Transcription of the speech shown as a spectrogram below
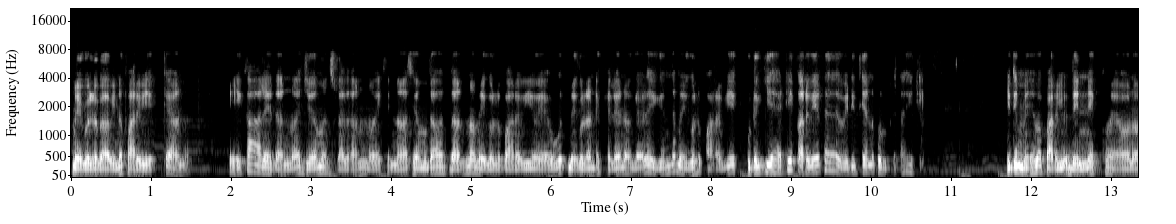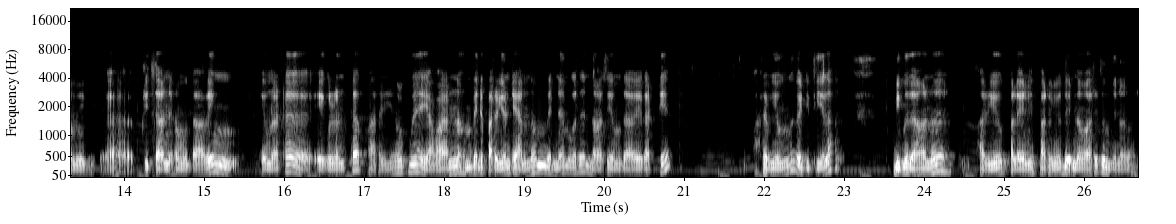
මේගොල්ල ගාවින්න පරිවියක්ක යන්න. ඒ කාලේ දන්නවා ජර්මන්ස් ලදන්න නොයක නාසිය මුදාව දන්න මේගොල්ල පරවියෝ යවුත් මේගොලන්ට කෙලෙන ගල ඉගද මේගොල පරවිය කුඩ ගිය හැටි පරවයට වෙඩිතියන්න පුරුකලා හිටිය. ඉති මෙහෙම පරියෝ දෙන්නෙක්ම යවනම ප්‍රිතාන්‍ය හමුදාවෙන්. එවනට ඒගොලන්ට පරයෝකම යවන්න හම්බෙන පරියන්ට යන්නම් වෙන්න මොකද නාසය මුදාව කට්ටිය පරවියොන්න වැඩි තියලා බිමදාන පරියෝ පලනි පරමියෝ දෙන්නවාර තුන්දෙනවාර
